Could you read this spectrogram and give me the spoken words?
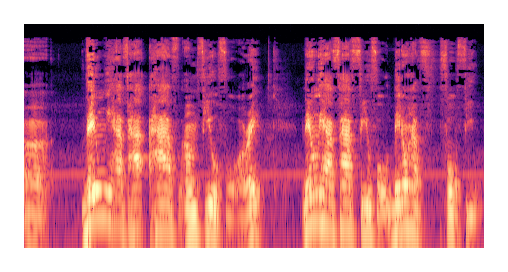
uh, they only have ha half um fuel full, all right? They only have half fuel full. They don't have full fuel.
